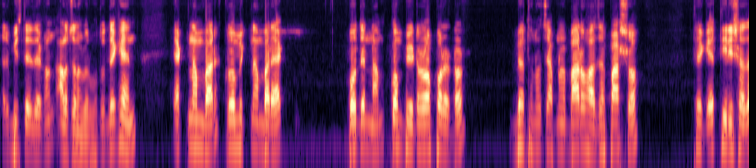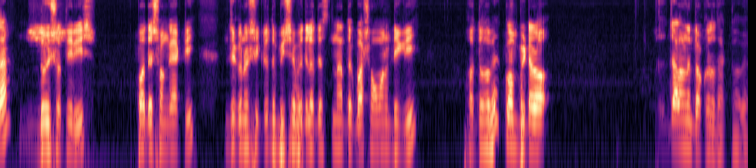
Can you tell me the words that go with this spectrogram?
তার বিস্তারিত এখন আলোচনা করব। তো দেখেন, এক নাম্বার, ক্রমিক নাম্বার এক, পদের নাম কম্পিউটার অপারেটর। বেতন হচ্ছে আপনার বারো হাজার পাঁচশো থেকে তিরিশ হাজার দুইশো তিরিশ। পদের সঙ্গে একটি যে কোনো স্বীকৃত বিশ্ববিদ্যালয়তে স্নাতক বা সমান ডিগ্রি হতে হবে কম্পিউটার চালানোর দক্ষতা থাকতে হবে।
